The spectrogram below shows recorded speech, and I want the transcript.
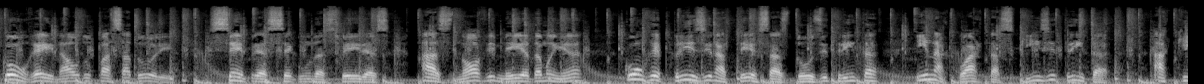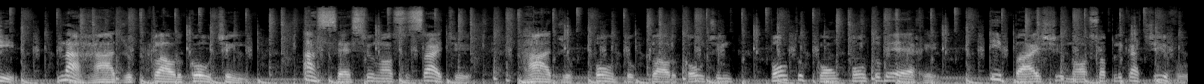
Com Reinaldo Passadori, sempre às segundas-feiras, às nove e meia da manhã, com reprise na terça às doze e trinta e na quarta às quinze e trinta aqui na Rádio Cloud Coaching. Acesse o nosso site radio.cloudcoaching.com.br e baixe nosso aplicativo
